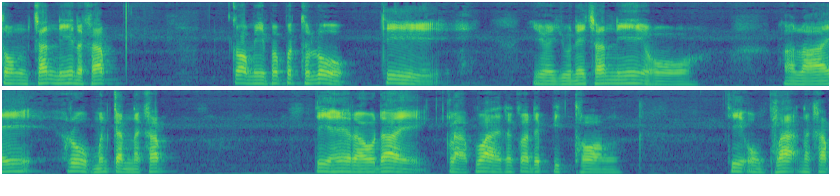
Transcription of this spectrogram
ตรงชั้นนี้นะครับ ก็มีพระพุทธรูปที่อยู่อยู่ในชั้นนี้โอ้โหหลายรูปเหมือนกันนะครับ ที่ให้เราได้กราบไหว้แล้วก็ได้ปิดทองที่องค์พระนะครับ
